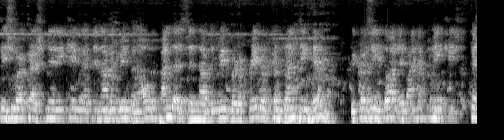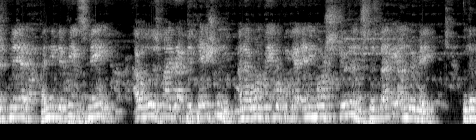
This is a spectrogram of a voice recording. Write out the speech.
Keshava Kashmiri came there to Navadvip and all the pandits in Navadvip were afraid of confronting him because he thought if I have to meet Kashmir and he defeats me, I will lose my reputation and I won't be able to get any more students to study under me. तो जब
